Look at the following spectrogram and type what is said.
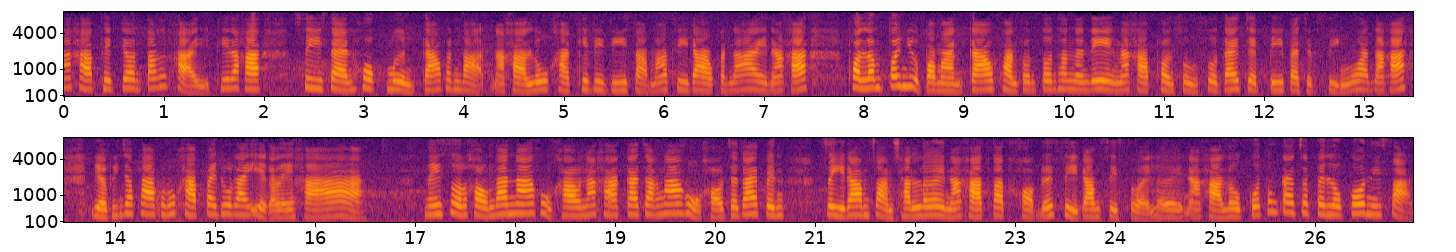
นะคะ เพชรยนต์ตั้งขายอยู่ที่ราคา469,000 บาทนะคะ ลูกค้าเครดิตดีสามารถฟรีดาวกันได้นะคะผ่อนเริ่มต้นอยู่ประมาณ 9,000 ต้นๆเท่านั้นเองนะคะ ผ่อนสูงสุดได้ 7 ปี 84 งวดนะคะ เดี๋ยวพิงจะพาคุณลูกค้าไปดูรายละเอียดกันเลยค่ะ ในส่วนของด้านหน้าของเขานะคะ กระจังหน้าของเขาจะได้เป็นสีดำสามชั้นเลยนะคะ ตัดขอบด้วยสีดำสีสวยเลยนะคะ โลโก้ต้องการจะเป็นโลโก้นิสสัน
